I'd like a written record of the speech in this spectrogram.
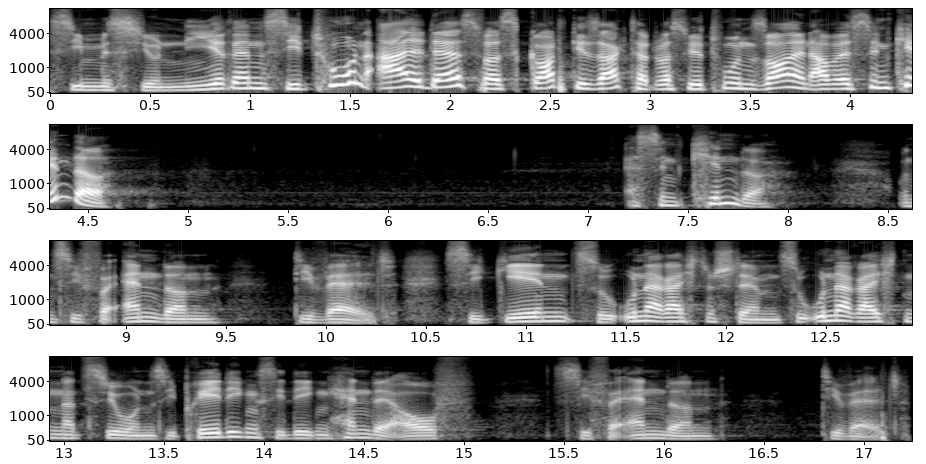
sie missionieren, sie tun all das, was Gott gesagt hat, was wir tun sollen, aber es sind Kinder. Es sind Kinder und sie verändern die Welt. Sie gehen zu unerreichten Stämmen, zu unerreichten Nationen. Sie predigen, sie legen Hände auf, sie verändern die Welt.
